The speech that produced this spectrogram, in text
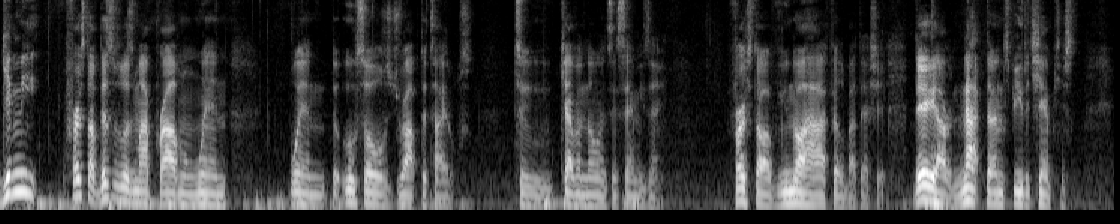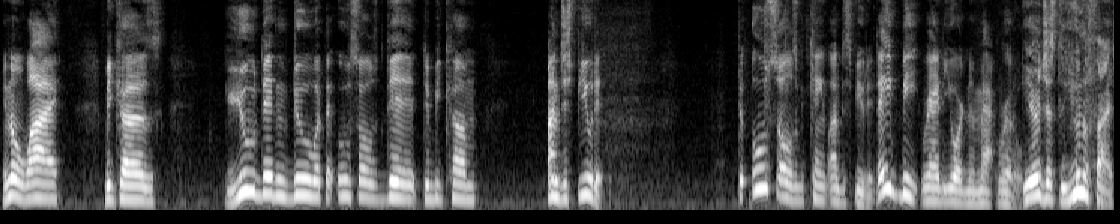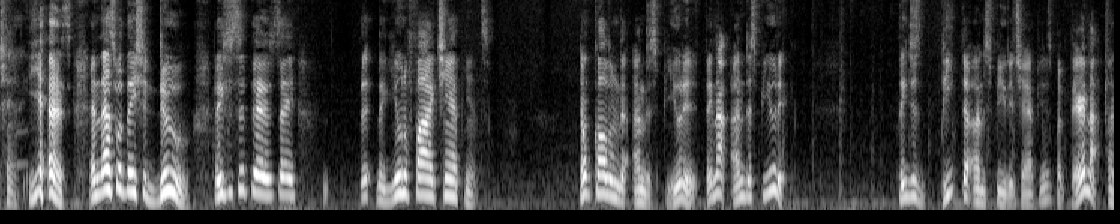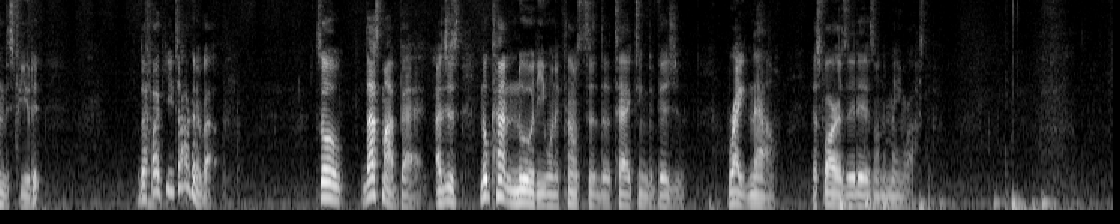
give me first off, this was my problem when when the Usos dropped the titles to Kevin Owens and Sami Zayn. First off, you know how I feel about that shit. They are not the undisputed champions. You know why? Because you didn't do what the Usos did to become undisputed. The Usos became undisputed. They beat Randy Orton and Matt Riddle. You're just the unified champion. Yes, and that's what they should do. They should sit there and say, the, the unified champions. Don't call them the undisputed. They're not undisputed. They just beat the undisputed champions, but they're not undisputed. The fuck are you talking about? So that's my bad. I just no continuity when it comes to the tag team division right now, as far as it is on the main roster.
